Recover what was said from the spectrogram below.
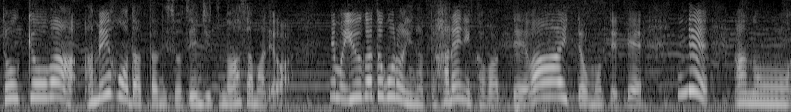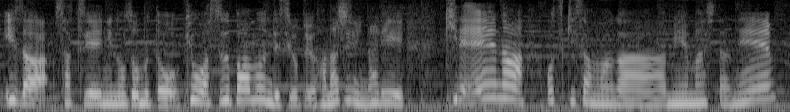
東京は雨予報だったんですよ前日の朝までは。でも夕方頃になって晴れに変わってわーいって思ってて。であのー、いざ撮影に臨むと今日はスーパームーンですよという話になり綺麗なお月様が見えましたね。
